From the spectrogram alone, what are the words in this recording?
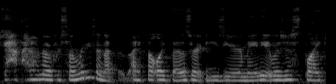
Yeah, I don't know, for some reason I, I felt like those were easier. Maybe it was just like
